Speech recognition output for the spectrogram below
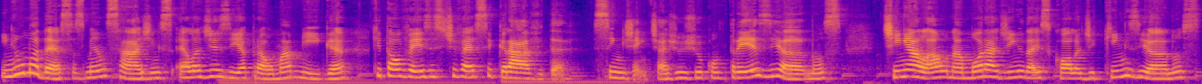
Em uma dessas mensagens, ela dizia para uma amiga que talvez estivesse grávida Sim, gente, a Juju com 13 anos tinha lá um namoradinho da escola de 15 anos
